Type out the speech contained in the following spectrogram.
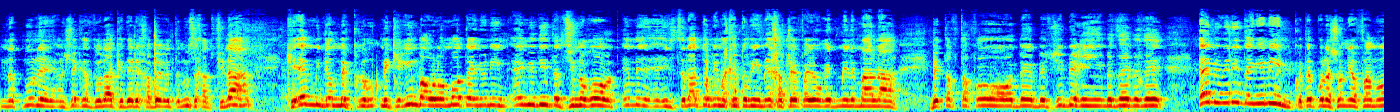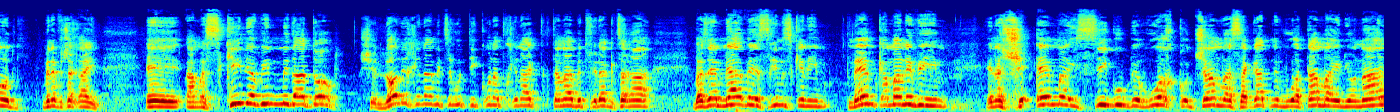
נתנו לאנשי כנסת גדולה כדי לחבר את הנוסח התפילה, כי הם גם מכירים בעולמות העליונים, הם יודעים את הצינורות, הם אינסטלטורים הכי טובים, איך השפע יורד מלמעלה, בטפטפות, בשיברים, וזה וזה, הם מבינים את העניינים, כותב פה לשון יפה מאוד, בנפש החיים. Uh, המשכיל יבין מדעתו, שלא לחינם יצירו תיקון התחינה הקטנה בתפילה קצרה, וזה 120 זקנים, מהם כמה נביאים. אלא שהמה השיגו ברוח קודשם והשגת נבואתם העליונה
